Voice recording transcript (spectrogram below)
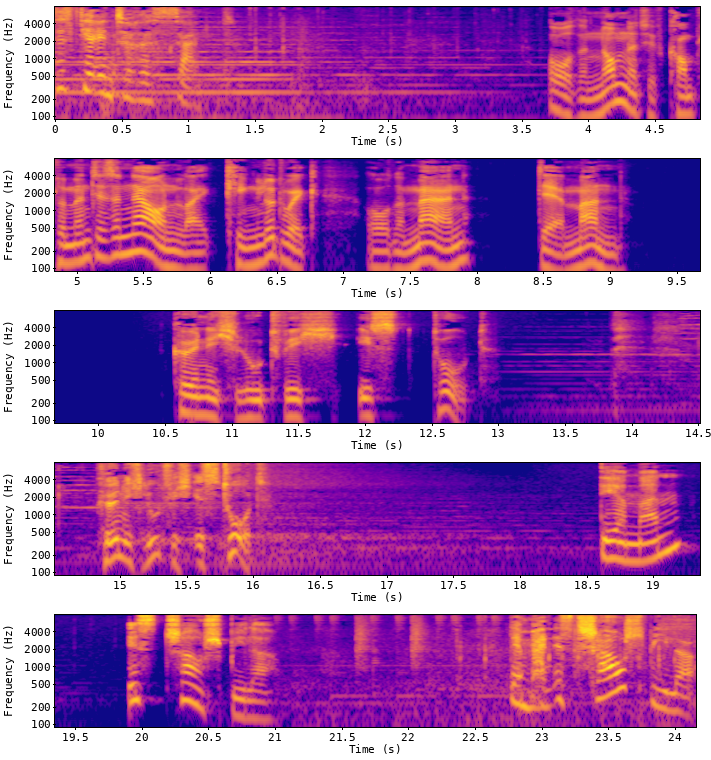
Das ist ja interessant. Or the nominative complement is a noun like King Ludwig, or the man, der Mann. König Ludwig ist tot. König Ludwig ist tot. Der Mann ist Schauspieler. Der Mann ist Schauspieler.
